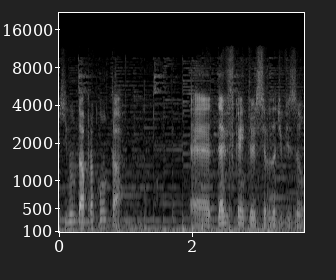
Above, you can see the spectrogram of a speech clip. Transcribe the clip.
que não dá para contar. É, deve ficar em terceiro da divisão.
